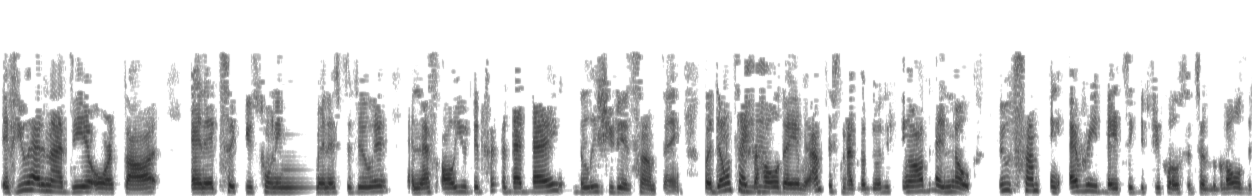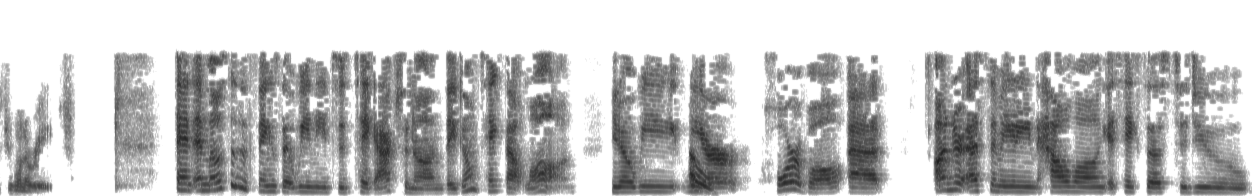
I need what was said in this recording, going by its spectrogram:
If you had an idea or a thought and it took you 20 minutes to do it and that's all you did for that day, at least you did something. But don't take mm-hmm. the whole day and I'm just not going to do anything all day. No, do something every day to get you closer to the goal that you want to reach. And and most of the things that we need to take action on, they don't take that long. You know, we we oh. are horrible at underestimating how long it takes us to do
